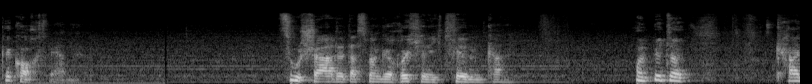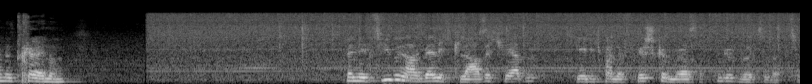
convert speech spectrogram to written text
gekocht werden. Zu schade, dass man Gerüche nicht filmen kann. Und bitte keine Tränen. Wenn die Zwiebeln allmählich glasig werden, gebe ich meine frisch gemörserten Gewürze dazu.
